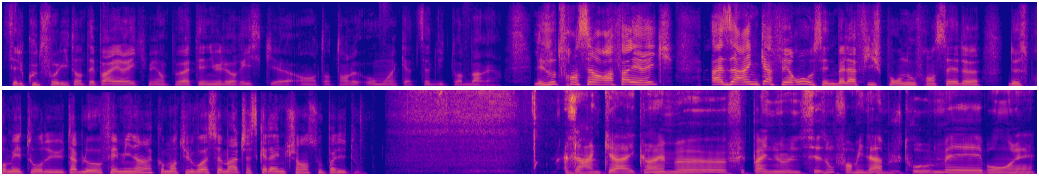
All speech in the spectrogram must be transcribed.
C'est le coup de folie tenté par Eric, mais on peut atténuer le risque euh, en tentant le au moins 4-7 victoire de Barrère. Les autres Français en rafale, Eric? Azarenka Ferro, c'est une belle affiche pour nous, Français, de, de ce premier tour du tableau féminin. Comment tu le vois ce match? Est-ce qu'elle a une chance ou pas du tout? Zarenka est quand même euh, fait pas une, une saison formidable, je trouve, mais bon, elle,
